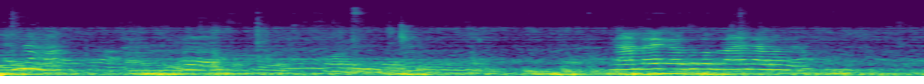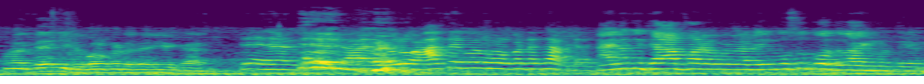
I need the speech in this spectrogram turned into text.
என்னம்மா? நான் மேலே கருத்து கொடுத்தா நான் வந்தேன் உனக்கு தெரிஞ்சுட்டு கொல்கட்டை நான் ஒரு ஆசைக்கு ஒரு கொல்கட்டை சாப்பிட்டேன் எனக்கு சாப்பாடு. முசுக்கோத்து வாங்கி கொடுத்தேன்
